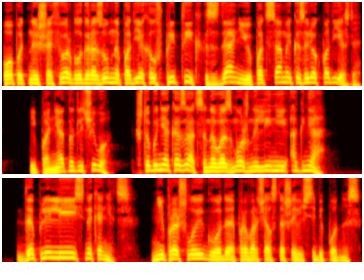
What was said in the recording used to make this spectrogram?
Опытный шофер благоразумно подъехал впритык к зданию под самый козырек подъезда. И понятно для чего чтобы не оказаться на возможной линии огня. «Доплелись, наконец. Не прошло и года», — проворчал Сташевич себе под нос.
